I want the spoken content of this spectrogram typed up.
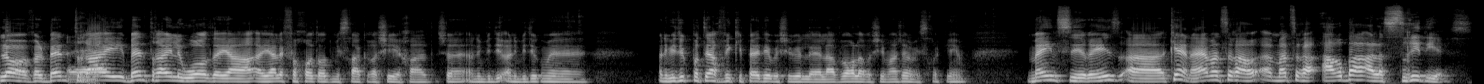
לא, אבל בין Tri, בין Tri ל World היה לפחות עוד משחק ראשי אחד, שאני בדיוק, אני בדיוק פותח ויקיפדיה בשביל לעבור לרשימה של המשחקים. main series, כן, היה Monster 4 על ה-3DS.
